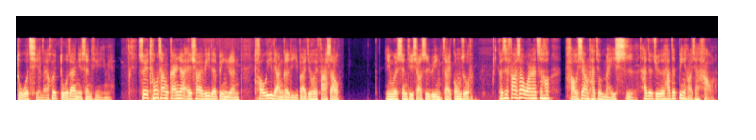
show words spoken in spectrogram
躲起来，会躲在你身体里面。所以通常感染 HIV 的病人，头一两个礼拜就会发烧，因为身体小士兵在工作。可是发烧完了之后，好像他就没事，他就觉得他的病好像好了。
